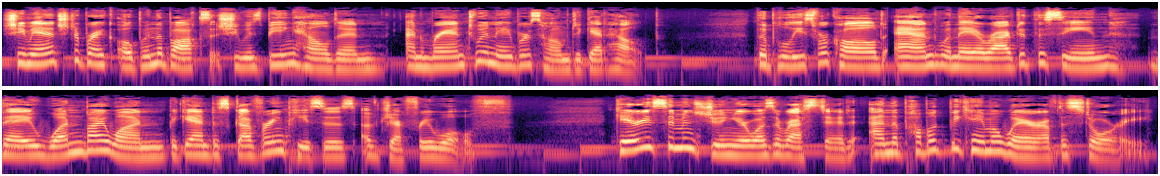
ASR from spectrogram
she managed to break open the box that she was being held in and ran to a neighbor's home to get help. The police were called, and when they arrived at the scene, they, one by one, began discovering pieces of Jeffrey Wolf. Gary Simmons Jr. was arrested, and the public became aware of the story.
